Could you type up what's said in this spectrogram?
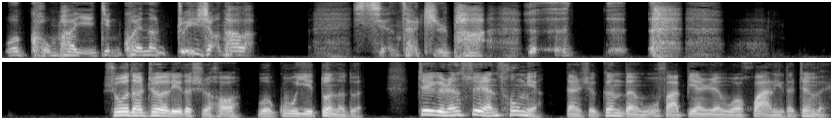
我恐怕已经快能追上他了。现在只怕……”说到这里的时候，我故意顿了顿。这个人虽然聪明，但是根本无法辨认我话里的真伪。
